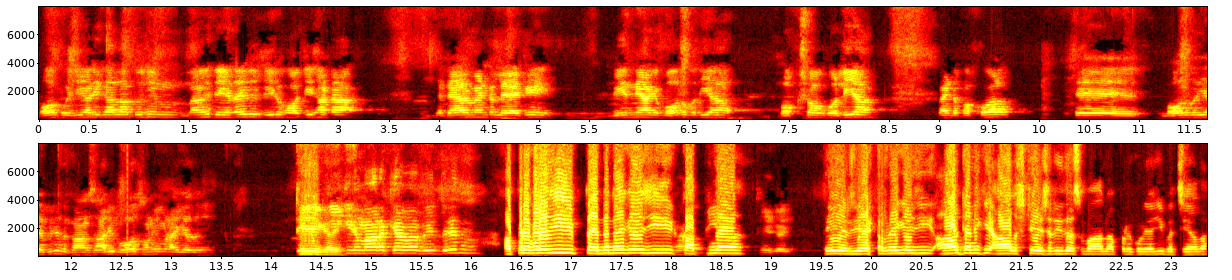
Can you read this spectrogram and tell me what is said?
ਬਹੁਤ ਖੁਸ਼ੀ ਵਾਲੀ ਗੱਲ ਆ ਤੁਸੀਂ ਮੈਂ ਵੀ ਦੇਖਦਾ ਵੀ ਵੀਰ ਫੌਜੀ ਸਾਡਾ ਰਿਟਾਇਰਮੈਂਟ ਲੈ ਕੇ ਵੀਰ ਨੇ ਆ ਕੇ ਬਹੁਤ ਵਧੀਆ ਵਰਕਸ਼ਾਪ ਖੋਲੀ ਆ ਪਿੰਡ ਪੱਖੋਵਾਲ। ਤੇ ਬਹੁਤ ਵਧੀਆ ਵੀਰੇ ਦੁਕਾਨ ਸਾਰੀ ਬਹੁਤ ਸੋਹਣੀ ਬਣਾਈ ਆ ਤੁਸੀਂ। ਠੀਕ ਆ ਕੀ ਜੀ। ਕੀ ਸਮਾਨ ਰੱਖਿਆ ਹੋਇਆ ਵੀਰੇ ਤੁਸੀਂ? ਆਪਣੇ ਕੋਲੇ ਜੀ ਪੈਨ ਨੇਗੇ ਜੀ ਕਾਪੀਆਂ ਠੀਕ ਆ ਜੀ। ਤੇ ਰਜਿਸਟਰ ਨੇਗੇ ਜੀ ਆਲ ਜਾਨੀ ਕਿ ਆਲ ਸਟੇਸ਼ਨਰੀ ਦਾ ਸਮਾਨ ਆਪਣੇ ਕੋਲੇ ਆ ਜੀ ਬੱਚਿਆਂ ਦਾ।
